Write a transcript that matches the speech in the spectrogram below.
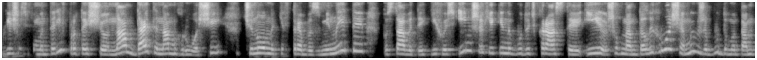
більшість коментарів про те, що нам дайте нам гроші чиновників треба змінити, поставити якихось інших, які не будуть красти, і щоб нам дали гроші, а ми вже будемо там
